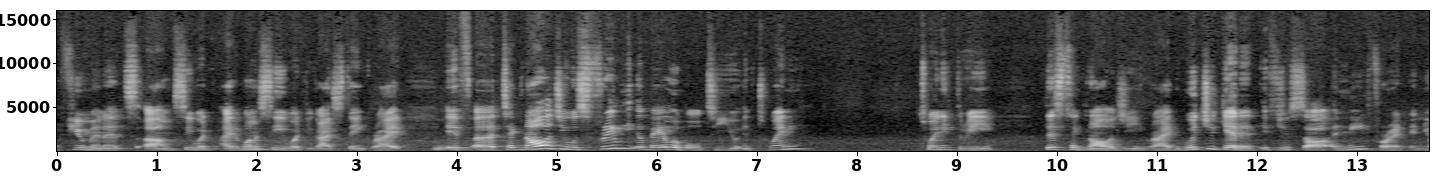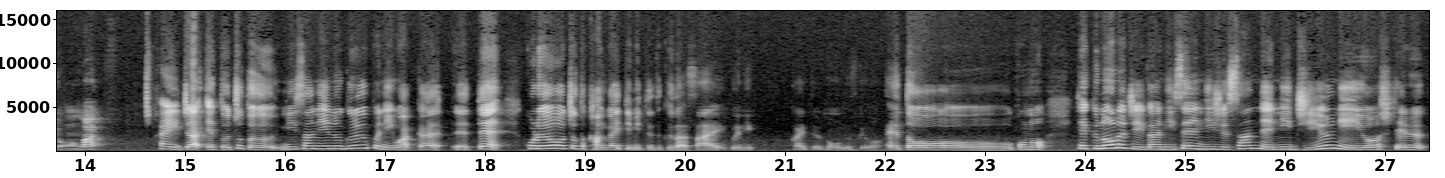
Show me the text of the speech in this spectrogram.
a few minutes. Um, see what I want to see what you guys think. Right? If uh, technology was freely available to you in 2023, this technology, right? Would you get it if you saw a need for it in your own life? はい、じゃあ、えっと、ちょっと2、3人のグループに分かれて、これをちょっと考えてみてください。ここに書いてると思うんですけど、えっと、このテクノロジーが2023年に自由に利用してる、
